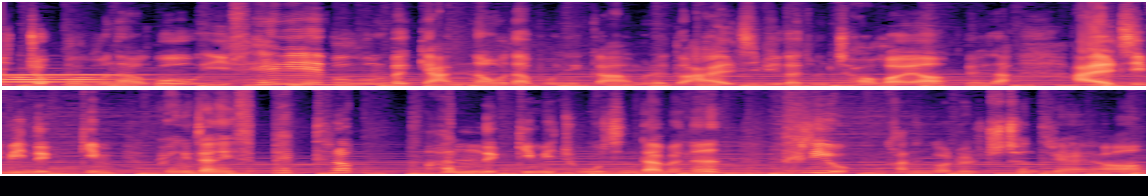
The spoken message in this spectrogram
이쪽 부분하고 이 세 개의 부분밖에 안 나오다 보니까 아무래도 RGB가 좀 적어요. 그래서 RGB 느낌 굉장히 스펙트럼한 느낌이 좋으신다면은 트리오 가는 거를 추천드려요.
